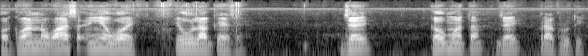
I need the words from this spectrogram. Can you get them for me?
ભગવાનનો વાસ અહીંયા હોય એવું લાગે છે. જય ગૌ માતા, જય પ્રાકૃતિક.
